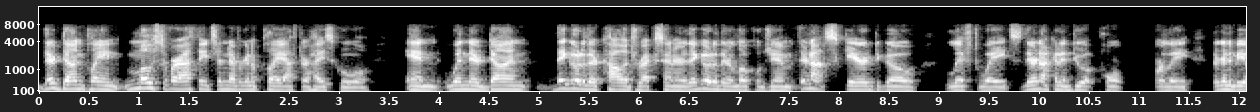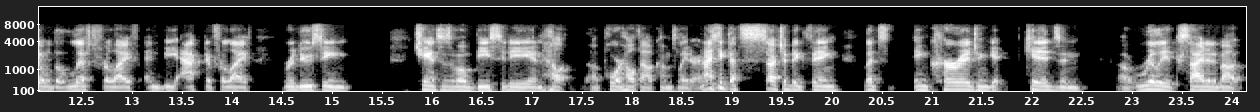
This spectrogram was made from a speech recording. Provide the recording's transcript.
they're done playing. Most of our athletes are never going to play after high school. And when they're done, they go to their college rec center, they go to their local gym. They're not scared to go lift weights. They're not going to do it poorly. They're going to be able to lift for life and be active for life, reducing chances of obesity and health, uh, poor health outcomes later. And I think that's such a big thing. Let's encourage and get kids and uh, really excited about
